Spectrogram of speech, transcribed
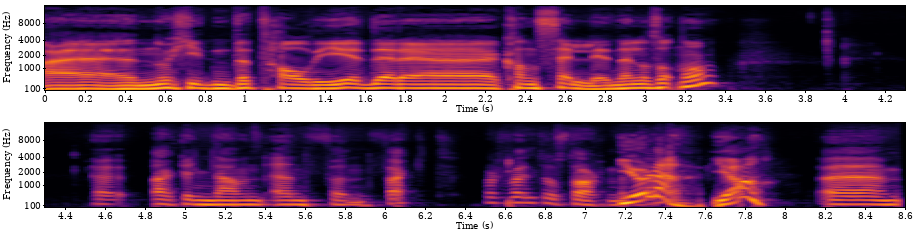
noen hidden detaljer dere kan selge inn, eller noe sånt nå? Jeg kan nevne en fun fact, hvert fall til å starte med. Gjør det! Ja! Eh,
